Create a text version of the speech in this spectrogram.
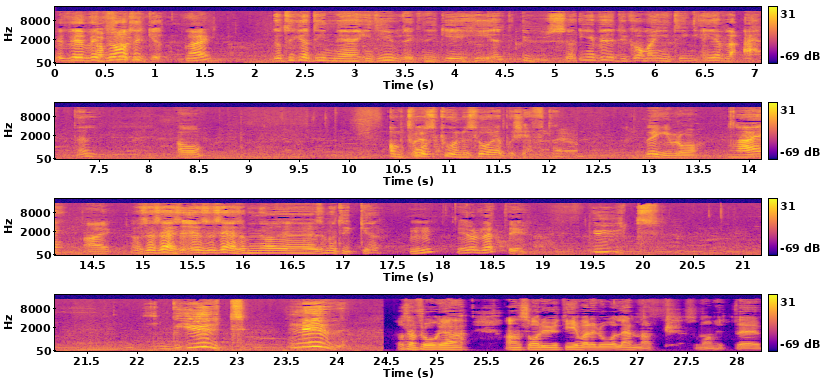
Vet vet du vad jag tycker? Nej. Jag tycker att din eh, intervjuteknik är helt usel. Ingen videokamera, ingenting. En jävla Apple. Ja, Om två sekunder slår jag på käften. det är inget bra. Nej. Nej. Jag ska säga, jag ska säga som, jag, eh, som jag tycker. Mm, det gör du rätt i. Ut! Ut! Nu! Och sen frågade jag ansvarig utgivare då, Lennart, som han hette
